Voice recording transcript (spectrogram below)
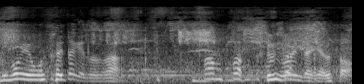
リボン汚されたけどさ、パンパンすごいんだけど。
